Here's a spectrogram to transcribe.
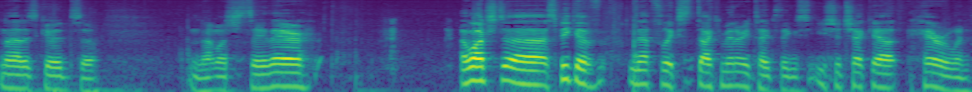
not as good. So, not much to say there. I watched. Uh, speak of Netflix documentary type things, you should check out Heroin.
